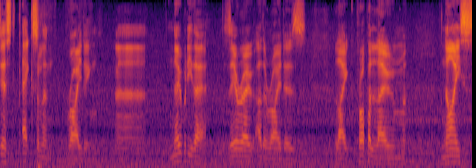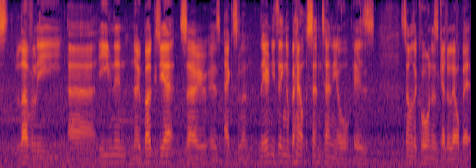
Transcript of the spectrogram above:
just excellent riding. Uh, nobody there, zero other riders. Like proper loam, nice, lovely uh, evening. No bugs yet, so it was excellent. The only thing about the Centennial is some of the corners get a little bit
